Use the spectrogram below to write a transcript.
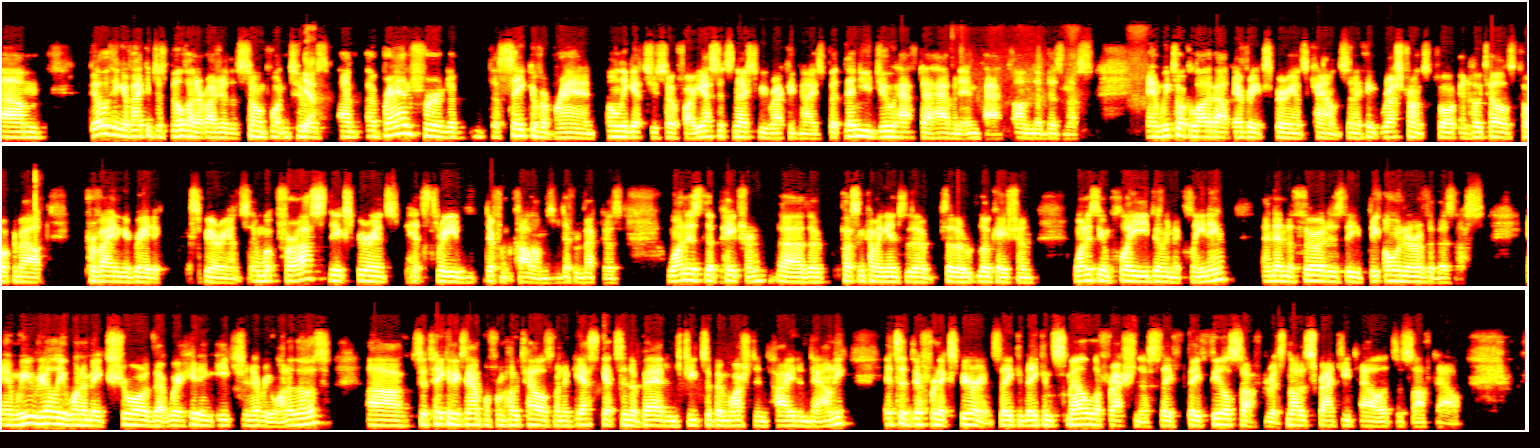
Um, the other thing, if I could just build on it, Roger, that's so important too, yeah. is um, a brand for the, the sake of a brand only gets you so far. Yes, it's nice to be recognized, but then you do have to have an impact on the business. And we talk a lot about every experience counts. And I think restaurants talk and hotels talk about providing a great experience. And for us, the experience hits three different columns, different vectors. One is the patron, uh, the person coming into the to the location. One is the employee doing the cleaning, and then the third is the the owner of the business. And we really want to make sure that we're hitting each and every one of those. Uh, to take an example from hotels when a guest gets into bed and sheets have been washed and tied and Downy it's a different experience. They can they can smell the freshness. They, they feel softer. It's not a scratchy towel. It's a soft towel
